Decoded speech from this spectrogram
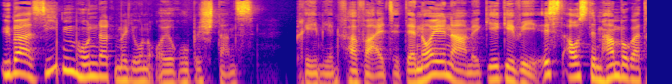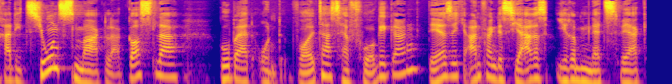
über 700 Millionen Euro Bestandsprämien verwaltet. Der neue Name GGW ist aus dem Hamburger Traditionsmakler Goslar, Gobert und Wolters hervorgegangen, der sich Anfang des Jahres ihrem Netzwerk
